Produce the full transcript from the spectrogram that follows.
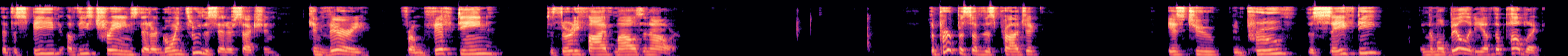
that the speed of these trains that are going through this intersection can vary from 15 to 35 miles an hour. The purpose of this project is to improve the safety and the mobility of the public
